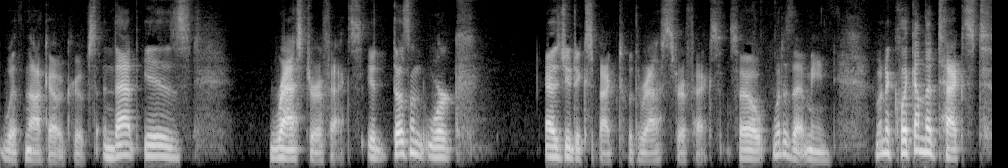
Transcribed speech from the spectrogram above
with knockout groups, and that is raster effects. It doesn't work as you'd expect with raster effects. So what does that mean? I'm going to click on the text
